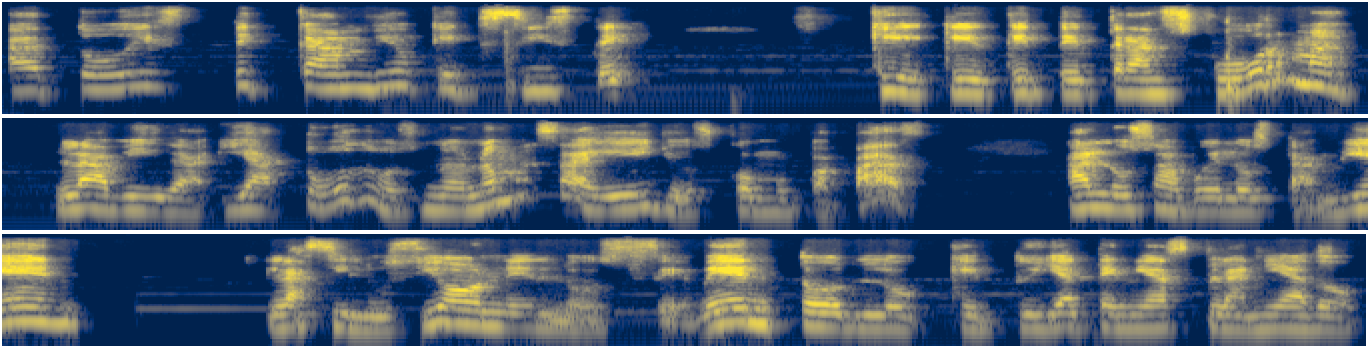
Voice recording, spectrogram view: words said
a todo este cambio que existe, que, que, que te transforma la vida y a todos, no nomás a ellos como papás, a los abuelos también, las ilusiones, los eventos, lo que tú ya tenías planeado,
